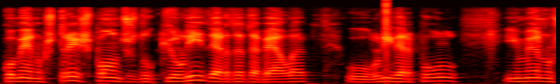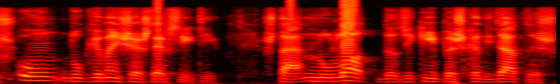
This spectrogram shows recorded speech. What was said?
com menos 3 pontos do que o líder da tabela, o Liverpool, e menos 1 do que o Manchester City. Está no lote das equipas candidatas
